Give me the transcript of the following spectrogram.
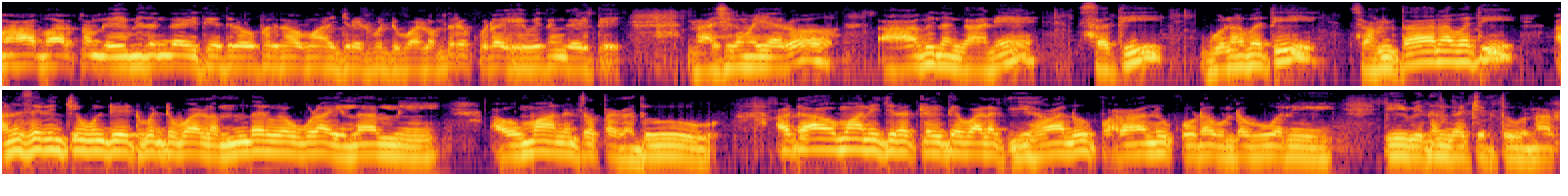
మహాభారతంలో ఏ విధంగా అయితే ద్రౌపదిని అవమానించినటువంటి వాళ్ళందరూ కూడా ఏ విధంగా అయితే నాశనమయ్యారో ఆ విధంగానే సతి గుణవతి సంతానవతి అనుసరించి ఉండేటువంటి వాళ్ళందరూ కూడా ఇలాల్ని అవమానించతగదు. అటు అవమానించినట్లయితే వాళ్ళకి ఇహాలు పరాలు కూడా ఉండవు అని ఈ విధంగా చెప్తూ ఉన్నారు.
